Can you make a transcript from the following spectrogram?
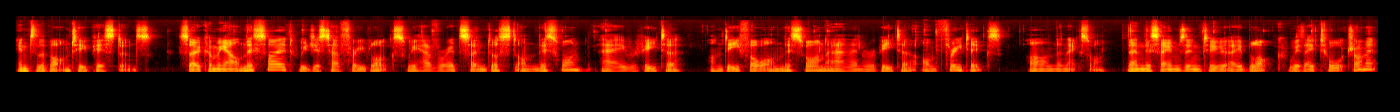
into the bottom two pistons. So coming out on this side, we just have three blocks. We have redstone dust on this one, a repeater on default on this one, and then repeater on three ticks on the next one. Then this aims into a block with a torch on it.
